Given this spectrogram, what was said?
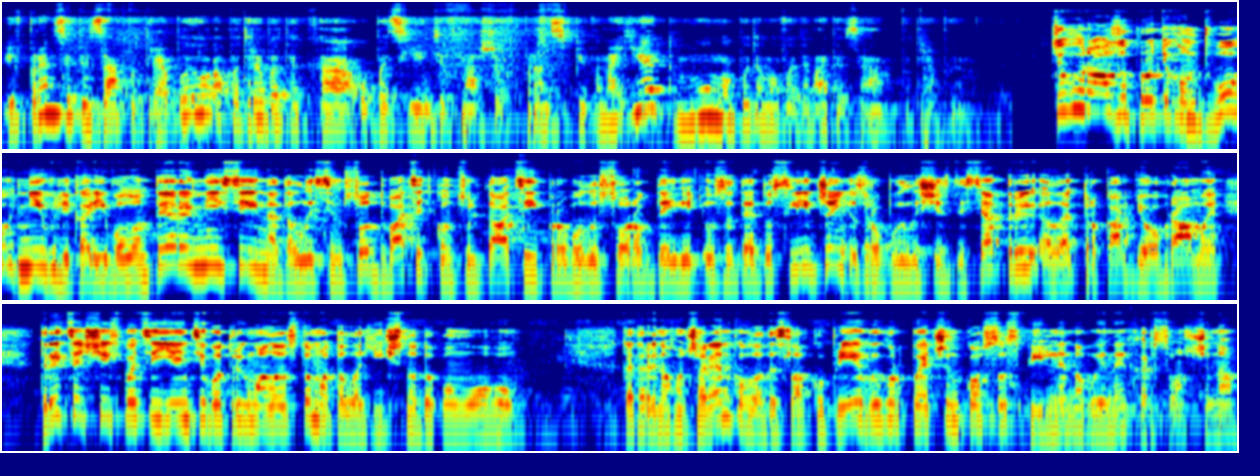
І, в принципі, за потребою, а потреба така у пацієнтів наших, в принципі, вона є, тому ми будемо видавати за потребою. Цього разу протягом двох днів лікарі-волонтери місії надали 720 консультацій, провели 49 УЗД-досліджень, зробили 63 електрокардіограми. 36 пацієнтів отримали стоматологічну допомогу. Катерина Гончаренко, Владислав Купрієв, Ігор Печенко, Суспільне новини, Херсонщина.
